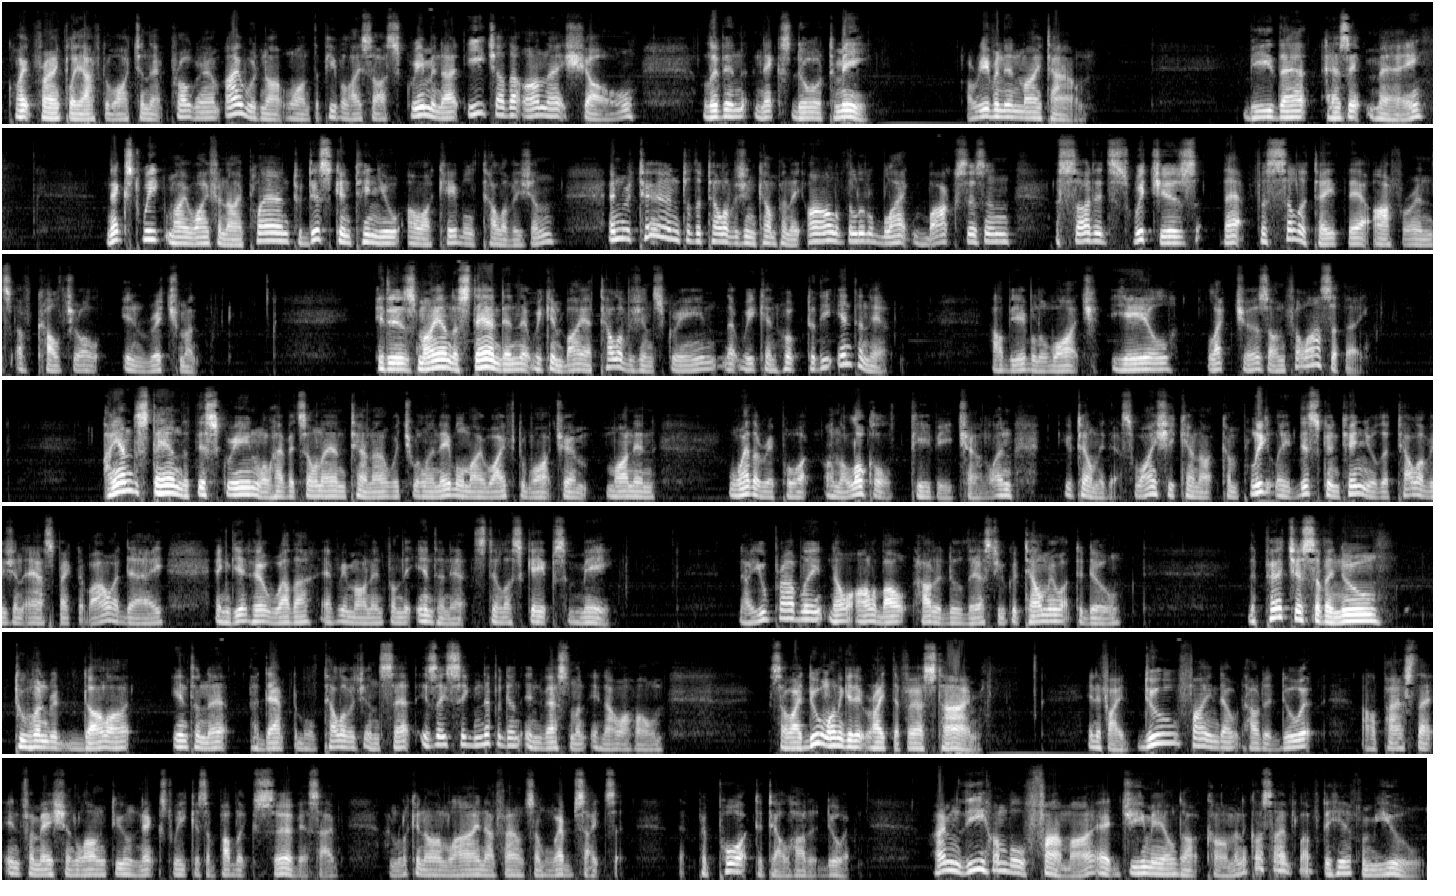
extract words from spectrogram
quite frankly, after watching that program, I would not want the people I saw screaming at each other on that show living next door to me. or even in my town. Be that as it may, next week my wife and I plan to discontinue our cable television and return to the television company all of the little black boxes and assorted switches that facilitate their offerings of cultural enrichment. It is my understanding that we can buy a television screen that we can hook to the internet. I'll be able to watch Yale lectures on philosophy. I understand that this screen will have its own antenna, which will enable my wife to watch her morning weather report on the local TV channel. And you tell me this why she cannot completely discontinue the television aspect of our day and get her weather every morning from the internet still escapes me. Now, you probably know all about how to do this. You could tell me what to do. The purchase of a new $200 internet adaptable television set is a significant investment in our home. So I do want to get it right the first time. And if I do find out how to do it, I'll pass that information along to you next week as a public service. i am looking online. I've found some websites that, that purport to tell how to do it. I'm the humble farmer at gmail.com, and of course, I'd love to hear from you.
